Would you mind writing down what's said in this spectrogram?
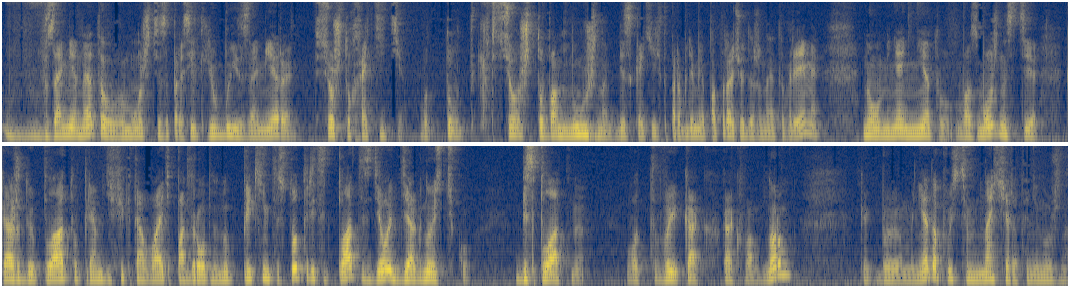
Взамен этого вы можете запросить любые замеры, все, что хотите. Вот тут все, что вам нужно, без каких-то проблем я потрачу даже на это время, но у меня нету возможности каждую плату прям дефектовать подробно. Ну, прикиньте, 130 плат сделать диагностику бесплатную. Вот вы как? Как вам? Норм? Как бы мне, допустим, нахер это не нужно.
